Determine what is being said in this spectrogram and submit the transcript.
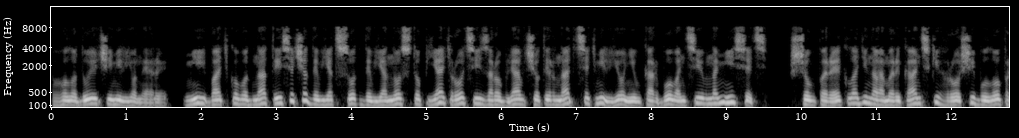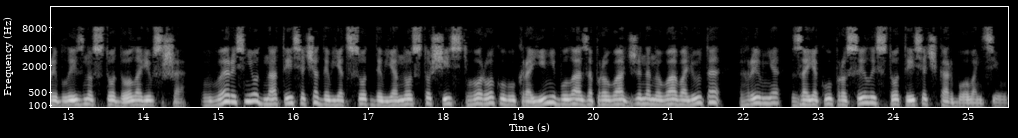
голодуючі мільйонери. Мій батько в 1995 році заробляв 14 мільйонів карбованців на місяць, що в перекладі на американські гроші було приблизно 100 доларів США. В вересні 1996 року в Україні була запроваджена нова валюта гривня, за яку просили 100 тисяч карбованців.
